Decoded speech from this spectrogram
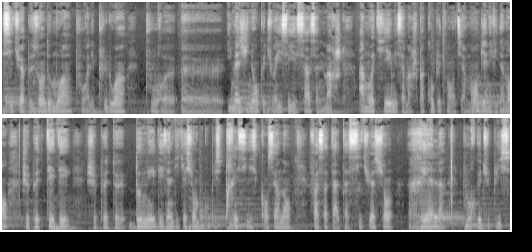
Si tu as besoin de moi pour aller plus loin, pour, euh, euh, imaginons que tu as essayé ça, ça ne marche à moitié, mais ça marche pas complètement entièrement, bien évidemment, je peux t'aider, je peux te donner des indications beaucoup plus précises concernant face à ta situation réelle pour que tu puisses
